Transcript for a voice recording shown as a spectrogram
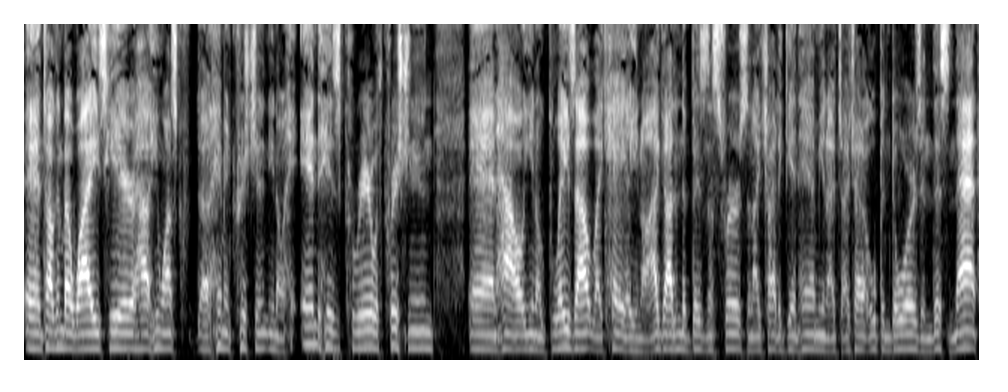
and talking about why he's here, how he wants uh, him and Christian, you know, end his career with Christian and how you know lays out like hey you know i got into business first and i try to get him you know i, I try to open doors and this and that.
